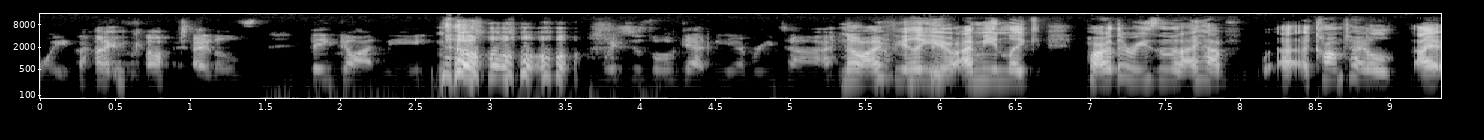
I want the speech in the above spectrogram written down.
point behind comp titles. They got me. No. Witches will get me every time. No i feel you. I mean like part of the reason that i have a, a comp title i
